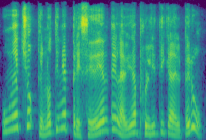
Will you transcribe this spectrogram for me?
un hecho que no tiene precedente en la vida política del Perú.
